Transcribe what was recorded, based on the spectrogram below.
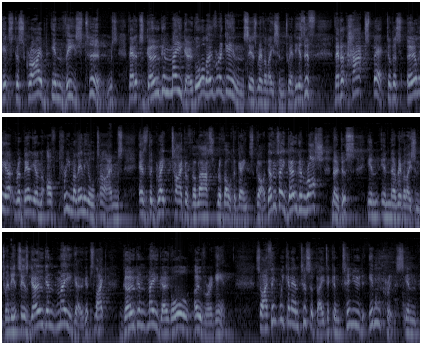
it's described in these terms that it's Gog and Magog all over again, says Revelation 20, as if that it harks back to this earlier rebellion of premillennial times as the great type of the last revolt against God. It doesn't say Gog and Rosh, notice, in, in uh, Revelation 20, it says Gog and Magog. It's like Gog and Magog all over again. So I think we can anticipate a continued increase in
